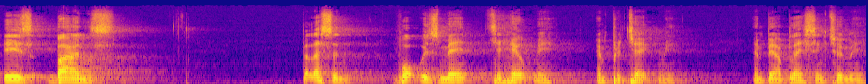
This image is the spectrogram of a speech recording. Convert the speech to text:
these bands. But listen, what was meant to help me and protect me and be a blessing to me,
